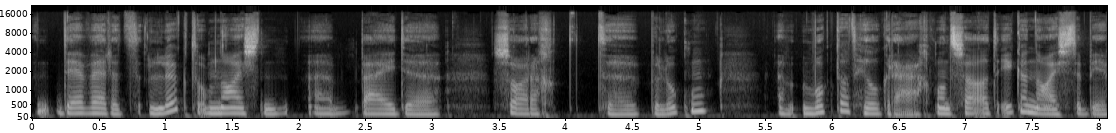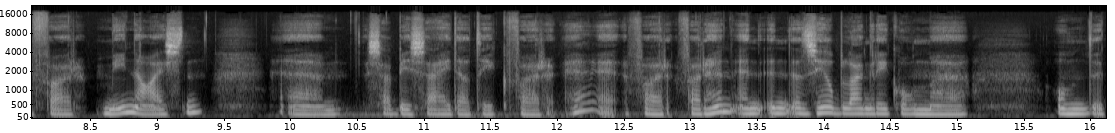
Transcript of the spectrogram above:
daar werd het lukt om naasten uh, bij de zorg te beloeken. Uh, ik dat heel graag. Want zo had ik een naaste ben voor mijn naasten. Um, zo ben zij dat ik voor, hè, voor, voor hen. En, en, dat is heel belangrijk om, uh, om de,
